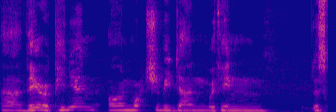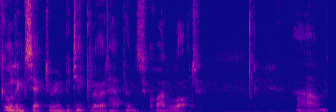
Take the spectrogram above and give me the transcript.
uh, their opinion on what should be done within the schooling sector in particular. It happens quite a lot. Um,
